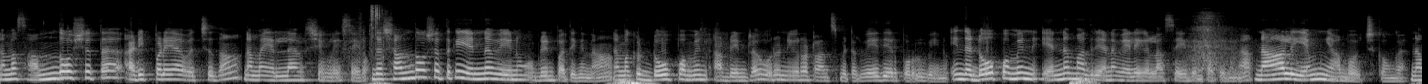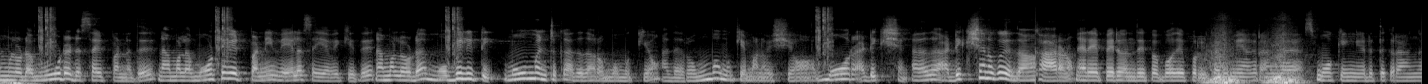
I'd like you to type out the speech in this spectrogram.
நம்ம சந்தோஷத்தை அடிப்படையாக வச்சு தான் நம்ம எல்லா விஷயங்களையும் செய்கிறோம் இந்த சந்தோஷத்துக்கு என்ன வேணும் அப்படின்னு பார்த்தீங்கன்னா நமக்கு டோப்பமின் அப்படின்ற ஒரு நியூரோ டிரான்ஸ்மிட்டர் வேதியர் பொருள் வேணும். இந்த டோப்பமின் என்ன மாதிரியான வேலைகள்லாம் செய்யுதுன்னு பார்த்தீங்கன்னா நாலு எம் ஞாபகம் வச்சுக்கோங்க. நம்மளோட மூடை டிசைட் பண்ணுது நம்மளை மோட்டிவேட் பண்ணி வேலை செய்ய வைக்குது நம்மளோட மொபிலிட்டி மூமெண்ட்டுக்கு அதுதான் ரொம்ப முக்கியம். அது ரொம்ப முக்கியமான விஷயம். மோர் அடிக்ஷன் அதாவது அடிக்ஷனுக்கும் இதுதான் காரணம். நிறைய பேர் வந்து இப்போ போதைப் பொருள் கடுமையாகிறாங்க ஸ்மோக்கிங் எடுத்துக்கிறாங்க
